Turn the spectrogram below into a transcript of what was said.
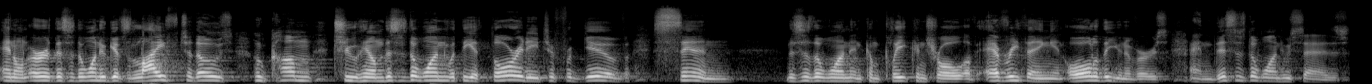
and on earth. This is the one who gives life to those who come to him. This is the one with the authority to forgive sin. This is the one in complete control of everything in all of the universe. And this is the one who says,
